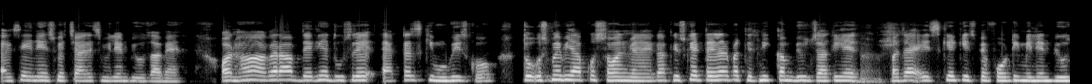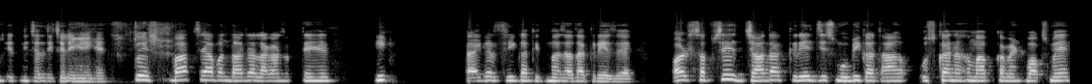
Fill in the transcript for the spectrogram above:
ऐसे ही नहीं इस पे 40 मिलियन व्यूज़ आ गए हैं। और हाँ अगर आप देखें दूसरे एक्टर्स की मूवीज़ को तो उसमें भी आपको समझ में आएगा कि उसके ट्रेलर पर कितनी कम व्यूज़ जाती है, बजाय इसके कि इस पे 40 मिलियन व्यूज़ इतनी जल्दी चली गई है। तो इस बात से आप अंदाज़ा लगा सकते हैं कि टाइगर थ्री का कितना ज़्यादा क्रेज है। और सबसे ज़्यादा क्रेज जिस मूवी का था, उसका नाम आप कमेंट बॉक्स में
